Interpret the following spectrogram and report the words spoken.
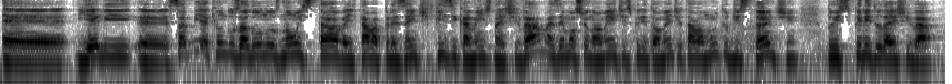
é, e ele é, sabia que um dos alunos não estava, ele estava presente fisicamente na yeshiva, mas emocionalmente espiritualmente estava muito distante do espírito da yeshiva.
